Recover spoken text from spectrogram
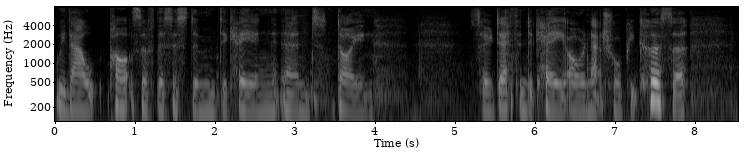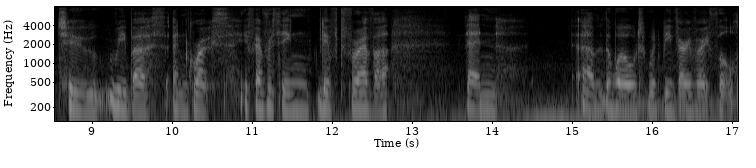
without parts of the system decaying and dying. So, death and decay are a natural precursor to rebirth and growth. If everything lived forever, then um, the world would be very, very full.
